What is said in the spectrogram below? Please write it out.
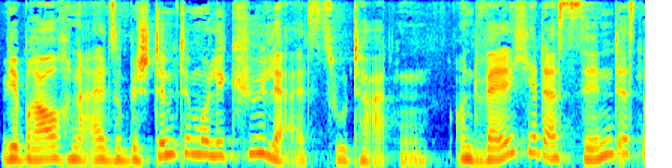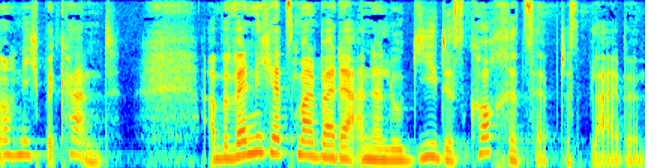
Wir brauchen also bestimmte Moleküle als Zutaten. Und welche das sind, ist noch nicht bekannt. Aber wenn ich jetzt mal bei der Analogie des Kochrezeptes bleibe,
